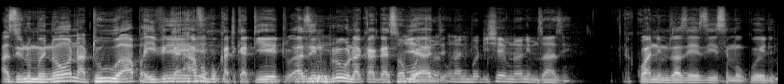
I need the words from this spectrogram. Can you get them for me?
azin umenona tu hapa hivi afu kukatikati yetu. Azin bro unakaga ni mzazi? Kwani mzazi sema ukweli?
